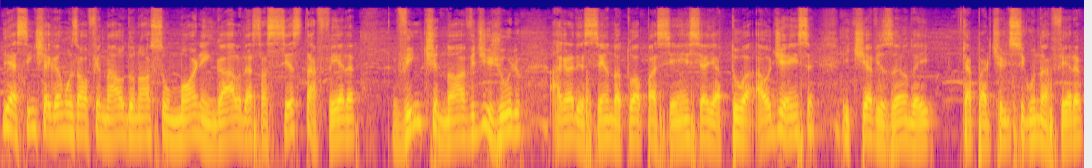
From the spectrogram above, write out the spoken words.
E assim chegamos ao final do nosso Morning Galo dessa sexta-feira, 29 de julho, agradecendo a tua paciência e a tua audiência e te avisando aí que a partir de segunda-feira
